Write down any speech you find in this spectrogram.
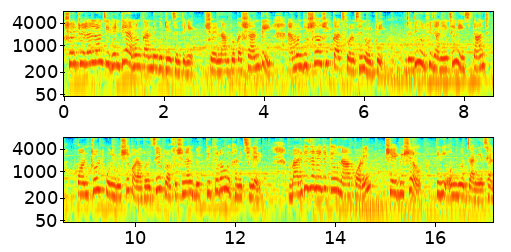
শোয়ের ট্রেলার লঞ্চ ইভেন্টে এমন কাণ্ড ঘটিয়েছেন তিনি। শোয়ের নাম প্রকাশ্যে আনতেই এমন দুঃসাহসিক কাজ করেছেন উর্ফি। যদি উর্ফি জানিয়েছেন, এই স্টান্ট কন্ট্রোলড পরিবেশে করা হয়েছে, প্রফেশনাল ব্যক্তিত্বরাও এখানে ছিলেন। বাড়িতে যেন এটা কেউ না করেন, সেই বিষয়েও তিনি অনুরোধ জানিয়েছেন।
